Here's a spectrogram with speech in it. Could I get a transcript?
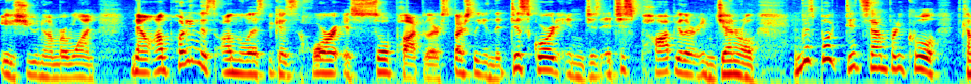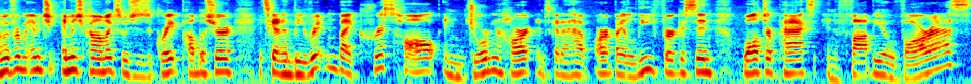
issue number one. Now I'm putting this on the list because horror is so popular, especially in the Discord and just it's just popular in general. And this book did sound pretty cool. It's coming from Image, Image Comics, which is a great publisher. It's going to be written by Chris Hall and Jordan Hart. And it's going to have art by Lee Ferguson, Walter Pax, and Fabio Varas.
